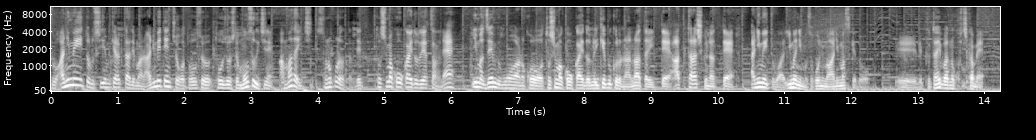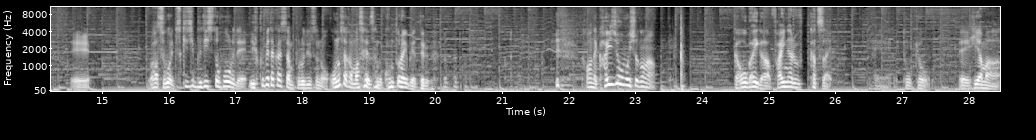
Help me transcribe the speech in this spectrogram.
そうアニメイトの CM キャラクターでもあるアニメ店長が登場登場してもうすぐ1年。あまだ1その頃だったんで豊島公会堂でやってたんだね。今全部もうあのこう豊島公会堂の池袋のあの辺りって新しくなってアニメイトは今にもそこにもありますけど、えーで舞台版のこち亀。えーわすごい。築地ブディストホールで福部隆さんプロデュースの小野坂雅也さんのコントライブやってる。顔ね会場も一緒だな。ガオガイガーファイナル復活祭、えー東京、えー檜山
